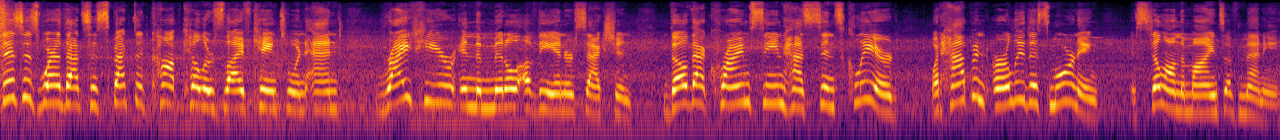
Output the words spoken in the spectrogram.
This is where that suspected cop killer's life came to an end, right here in the middle of the intersection. Though that crime scene has since cleared, what happened early this morning is still on the minds of many.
